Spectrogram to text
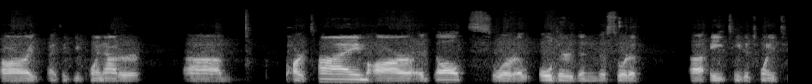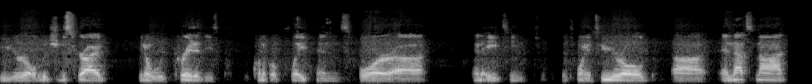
are, I think you point out, are um, part time, are adults or older than the sort of uh, 18 to 22 year old, which you described. You know, we created these quote unquote playpens for uh, an 18 to 22 year old, uh, and that's not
